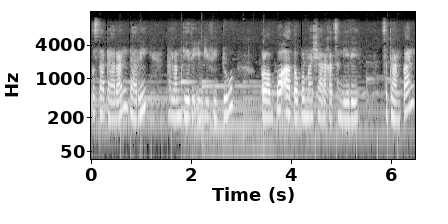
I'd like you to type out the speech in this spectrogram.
kesadaran dari dalam diri individu, kelompok, ataupun masyarakat sendiri. Sedangkan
